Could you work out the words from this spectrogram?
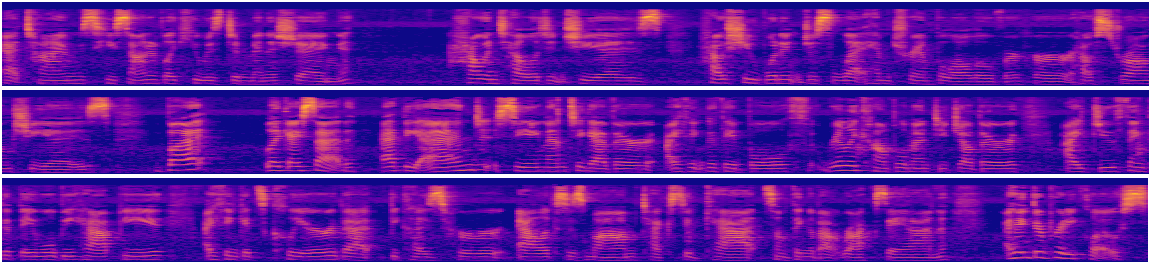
at times he sounded like he was diminishing how intelligent she is how she wouldn't just let him trample all over her how strong she is. But like I said, at the end, seeing them together, I think that they both really complement each other. I do think that they will be happy. I think it's clear that because her Alex's mom texted Kat something about Roxanne, I think they're pretty close.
